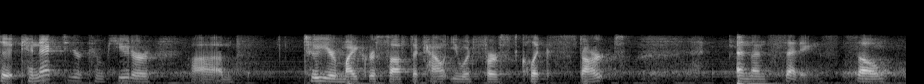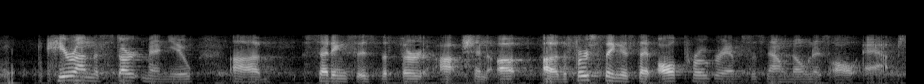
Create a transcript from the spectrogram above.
to connect your computer um, to your Microsoft account, you would first click Start and then Settings. So here on the Start menu, uh, Settings is the third option up. Uh, the first thing is that all programs is now known as all apps.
